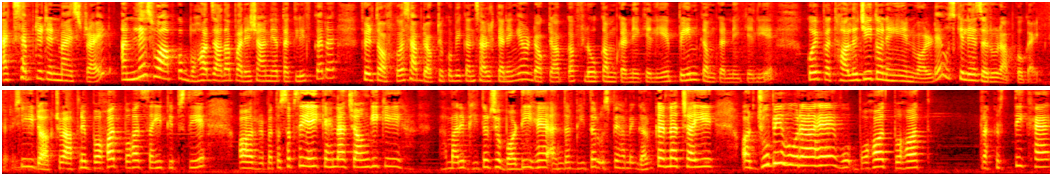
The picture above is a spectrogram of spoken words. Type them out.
accept it in my stride unless वो आपको बहुत ज़्यादा परेशान या तकलीफ़ कर रहा है, फिर तो ऑफकोर्स आप डॉक्टर को भी कंसल्ट करेंगे और डॉक्टर आपका फ्लो कम करने के लिए पेन कम करने के लिए, कोई पैथोलॉजी तो नहीं इन्वॉल्व है, उसके लिए ज़रूर आपको गाइड करें जी डॉक्टर आपने बहुत बहुत सही टिप्स दिए और मैं तो सबसे यही कहना चाहूँगी कि हमारे भीतर जो बॉडी है, अंदर भीतर, उस पर हमें गर्व करना चाहिए और जो भी हो रहा है, वो बहुत बहुत प्राकृतिक है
